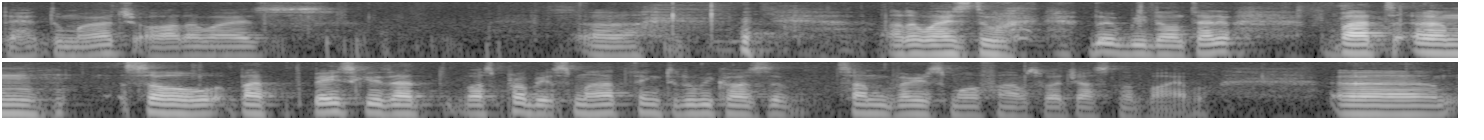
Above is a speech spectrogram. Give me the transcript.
they had to merge, or otherwise, uh, otherwise do, we don't tell you. but um, so, but basically that was probably a smart thing to do because the, some very small farms were just not viable. Um,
